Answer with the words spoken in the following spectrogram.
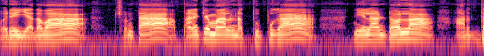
ఒరే ఎదవా చుంట పనికి మాలిన తుప్పుగా నీలాంటి వాళ్ళ అర్ధ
